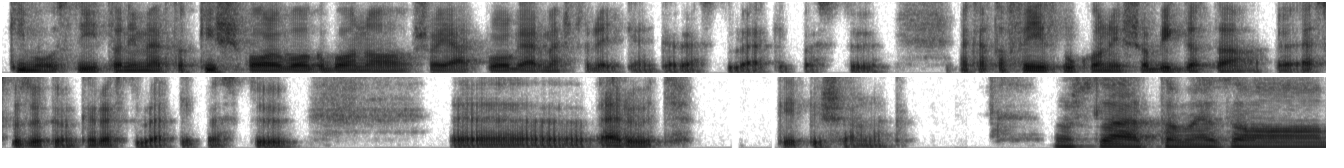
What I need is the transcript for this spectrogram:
kimozdítani, mert a kisfalvakban a saját polgármestereiken keresztül elképesztő, meg hát a Facebookon és a Big Data eszközökön keresztül elképesztő erőt képviselnek. Most láttam ez a,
